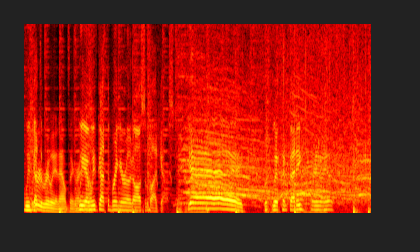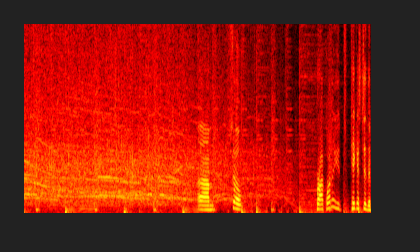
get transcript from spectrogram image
we've got We're the really announcing right we, now. we've got the Bring Your Own Awesome podcast. Yay! With, with confetti. or anything like that? Um. So, Broc, why don't you take us to the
